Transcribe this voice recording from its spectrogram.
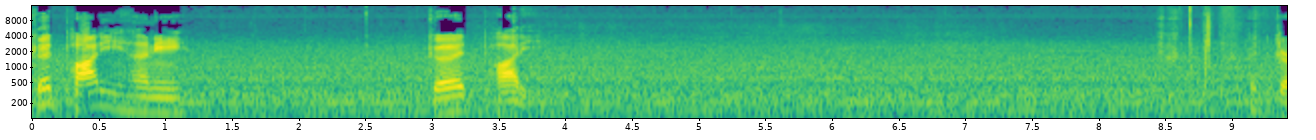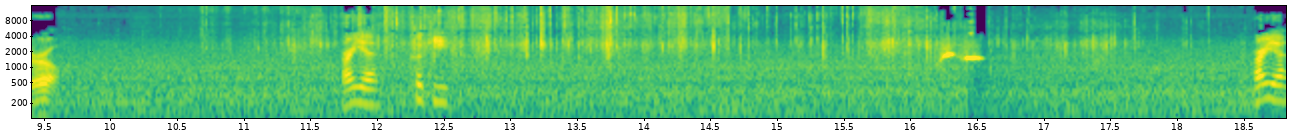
Good potty, honey. Good potty. Good girl. Are ya, Cookie? Are ya?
